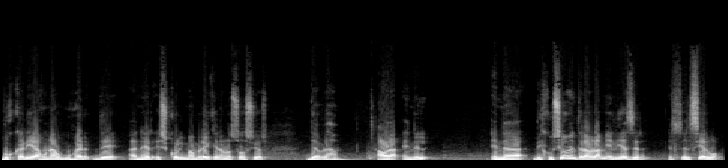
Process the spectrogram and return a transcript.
buscarías una mujer de Aner, Eshkol y Mamre, que eran los socios de Abraham. Ahora, en, el, en la discusión entre Abraham y Eliezer, el, siervo,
